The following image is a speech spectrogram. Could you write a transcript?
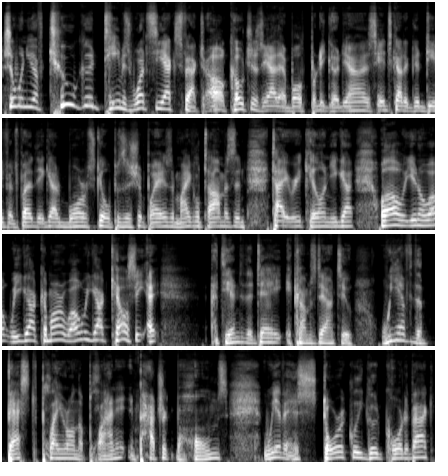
So when you have two good teams, what's the X factor? Oh, coaches, yeah, they're both pretty good. Yeah, Saints got a good defense, but they got more skill position players and Michael Thomas and Tyreek Hill. And you got, well, you know what? We got Kamara. Well, we got Kelce. at the end of the day, it comes down to we have the best player on the planet in Patrick Mahomes. We have a historically good quarterback.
